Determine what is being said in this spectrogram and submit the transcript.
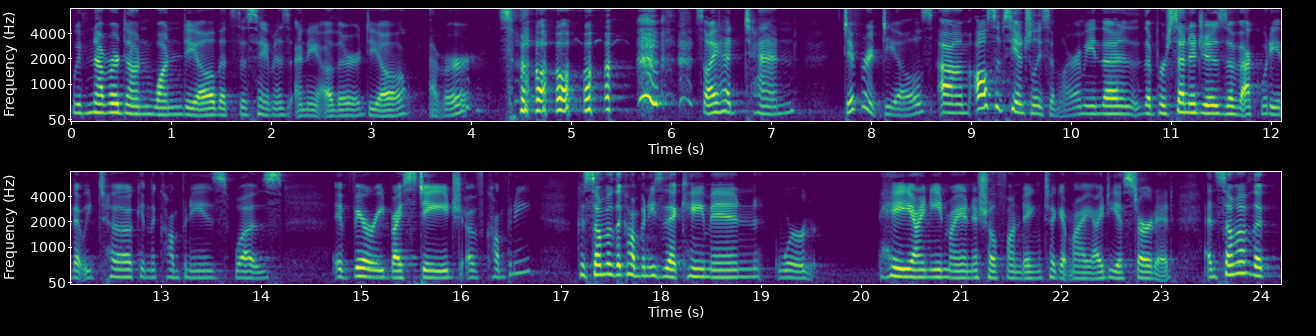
We've never done one deal that's the same as any other deal ever. So, so I had 10 different deals, um, all substantially similar. I mean, the, the percentages of equity that we took in the companies was, it varied by stage of company. Because some of the companies that came in were hey, I need my initial funding to get my idea started. And some of the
